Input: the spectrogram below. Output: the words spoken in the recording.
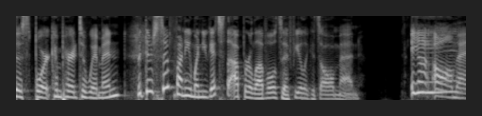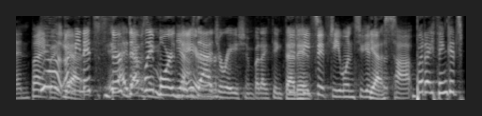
the sport compared to women. But they're so funny when you get to the upper levels, I feel like it's all men. Not eh, all men, but Yeah, I mean it's they're that was definitely an more there. Exaggeration, but I think that 50 is 50 once you get Yes. to the top. But I think it's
